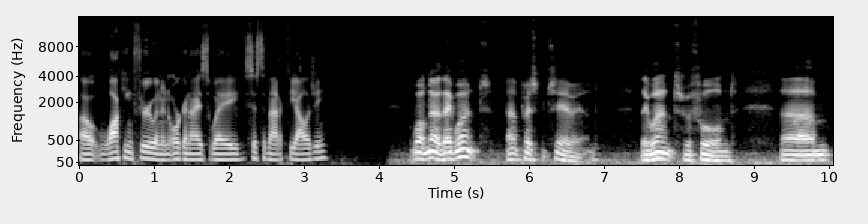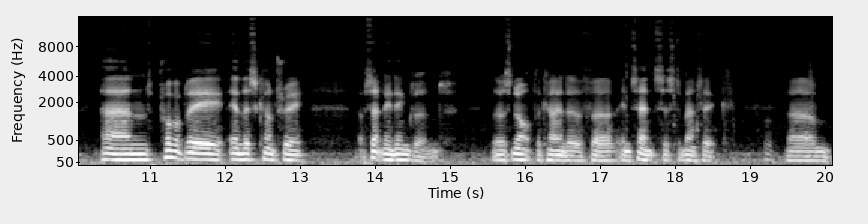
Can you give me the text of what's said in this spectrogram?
uh, walking through in an organized way systematic theology? Well, no, they weren't uh, Presbyterian. They weren't Reformed. Um, and probably in this country, certainly in England, there's not the kind of uh, intense systematic hmm. um,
